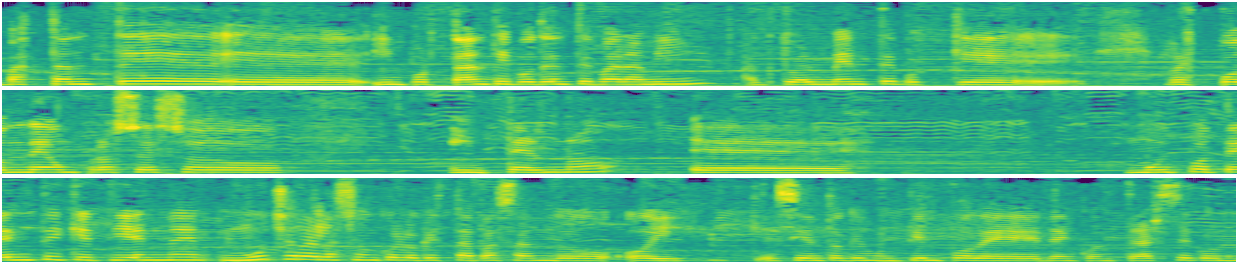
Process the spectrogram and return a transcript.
bastante importante y potente para mí actualmente porque responde a un proceso interno eh, muy potente que tiene mucha relación con lo que está pasando hoy, que siento que es un tiempo de, encontrarse con,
